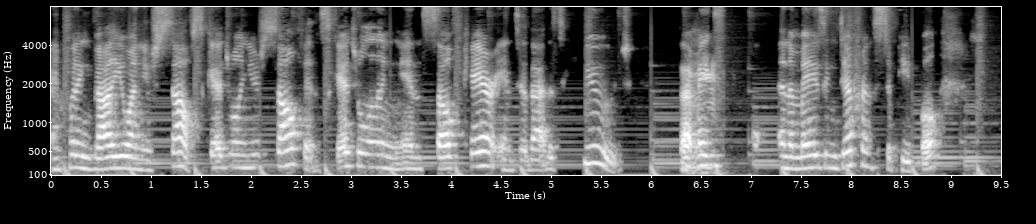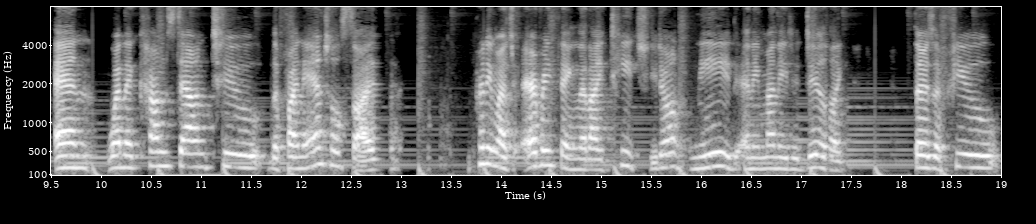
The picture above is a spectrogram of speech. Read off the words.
and putting value on yourself, scheduling yourself in, scheduling in self care into that is huge. That mm-hmm. makes an amazing difference to people. And when it comes down to the financial side, pretty much everything that I teach, you don't need any money to do. Like there's a few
